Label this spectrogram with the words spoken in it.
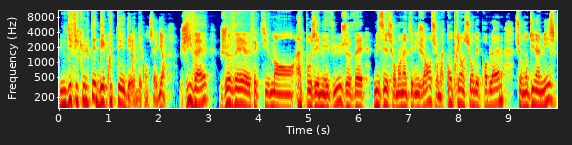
une difficulté d'écouter des, des conseils, j'y vais, je vais effectivement imposer mes vues, je vais miser sur mon intelligence, sur ma compréhension des problèmes, sur mon dynamisme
